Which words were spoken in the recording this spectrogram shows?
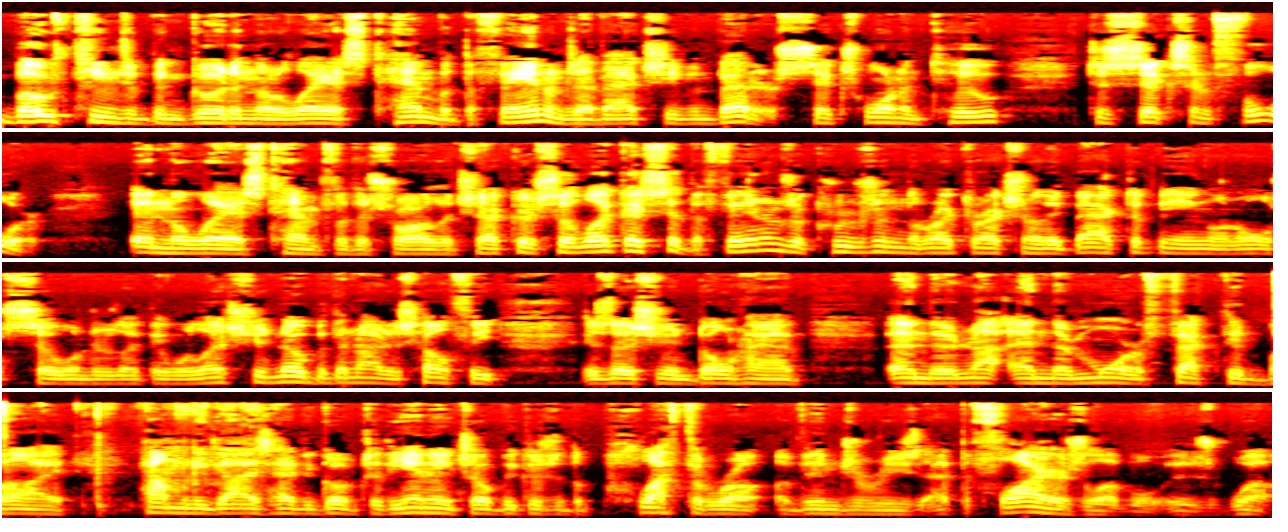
both teams have been good in their last 10, but the Phantoms have actually been better 6 1 and 2 to 6 and 4 in the last 10 for the Charlotte Checkers. So, like I said, the Phantoms are cruising in the right direction. Are they back to being on all cylinders like they were last year? No, but they're not as healthy as last year and don't have, and they're not, and they're more affected by how many guys had to go up to the NHL because of the plethora of injuries at the Flyers level as well.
